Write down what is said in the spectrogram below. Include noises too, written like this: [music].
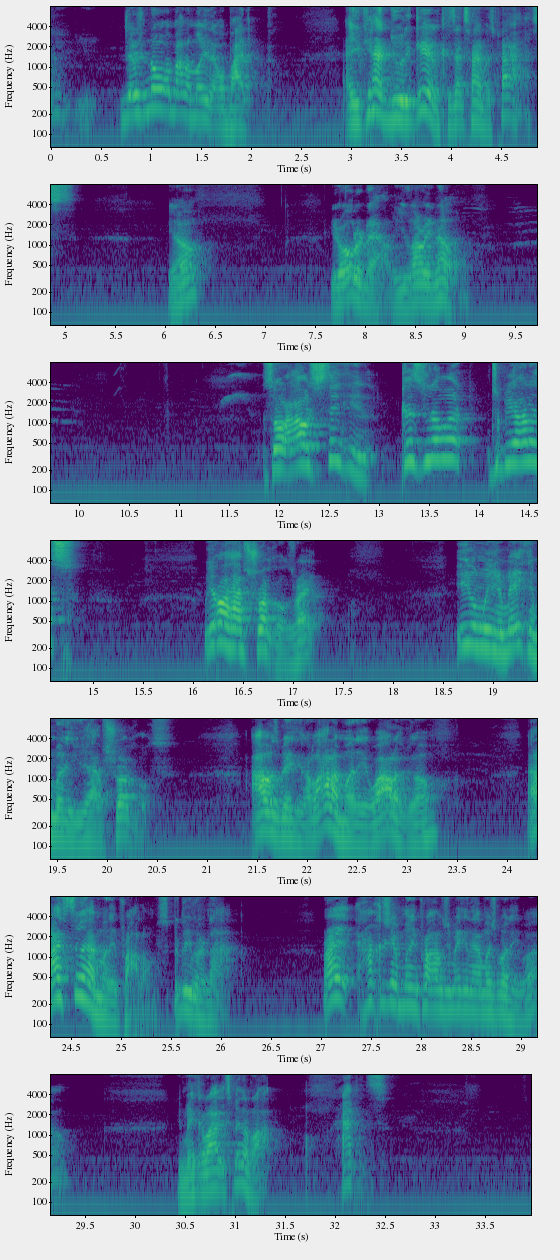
There's no amount of money that will buy that, and you can't do it again because that time has passed. You know. You're older now. You already know. So I was thinking, because you know what? To be honest, we all have struggles, right? Even when you're making money, you have struggles. I was making a lot of money a while ago, and I still have money problems, believe it or not. Right? How could you have money problems? You're making that much money. Well, you make a lot, you spend a lot. Happens.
